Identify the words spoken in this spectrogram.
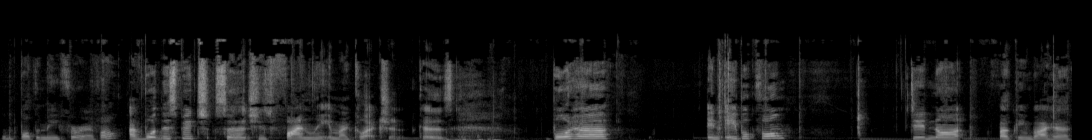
will bother me forever. I've bought this bitch so that she's finally in my collection because bought her in ebook form, did not fucking buy her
